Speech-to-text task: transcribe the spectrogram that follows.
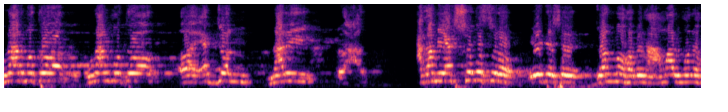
উনার মতো উনার মতো একজন নারী আগামী একশো বছর এই দেশে জন্ম হবে না। আমার মনে হয়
